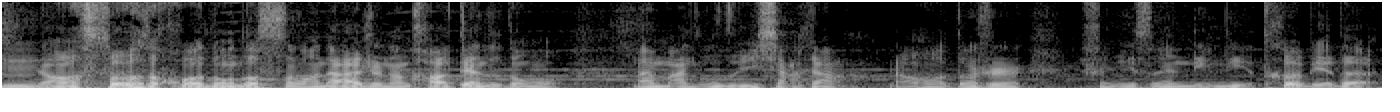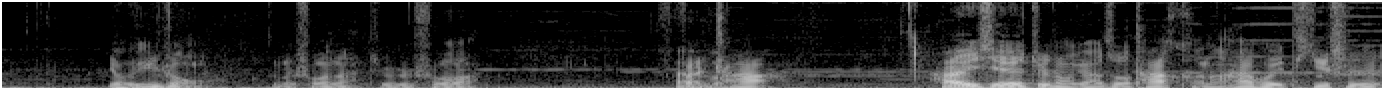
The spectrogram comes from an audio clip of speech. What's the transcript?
嗯然后所有的活动都死光，大家只能靠电子动物来满足自己想象，然后都是水泥森林林立，特别的有一种怎么说呢？就是说反差。还有一些这种元素，它可能还会提示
